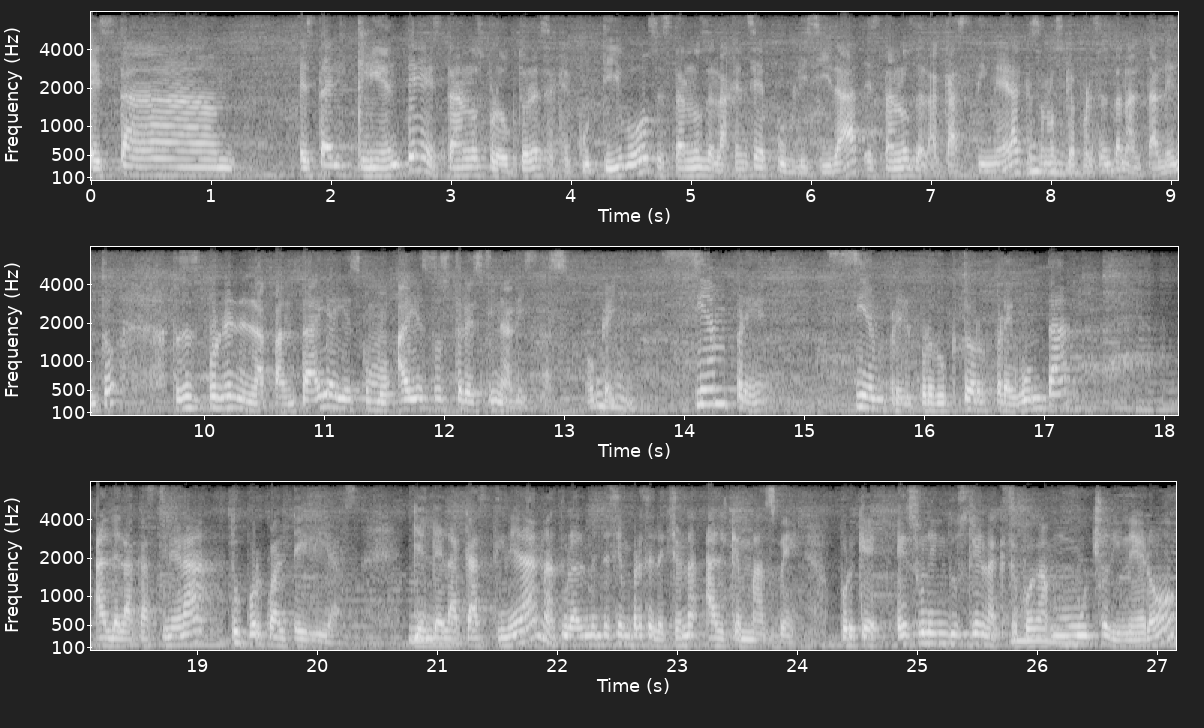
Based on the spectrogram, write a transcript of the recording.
está, está el cliente, están los productores ejecutivos, están los de la agencia de publicidad, están los de la castinera, que son los que presentan al talento. Entonces ponen en la pantalla y es como, hay estos tres finalistas, ¿ok? Siempre, siempre el productor pregunta al de la castinera, ¿tú por cuál te irías? Y el de la castinera naturalmente siempre selecciona al que más ve, porque es una industria en la que se juega mucho dinero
